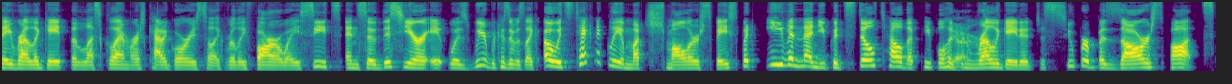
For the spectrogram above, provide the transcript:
they relegate the less glamorous categories to like really far away seats. And so this year it was weird because it was like, oh, it's technically a much smaller space, but even then you could still tell that people had Yeah. been relegated to super bizarre spots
